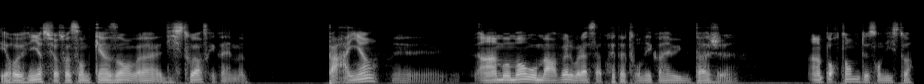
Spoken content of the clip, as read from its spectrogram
et revenir sur 75 ans voilà d'histoire, ce qui est quand même pas rien. À un moment où Marvel voilà s'apprête à tourner quand même une page euh, importante de son histoire.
